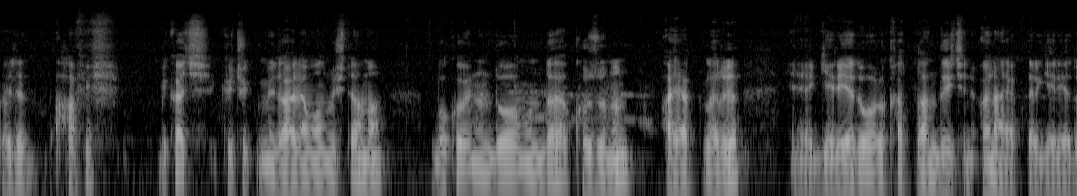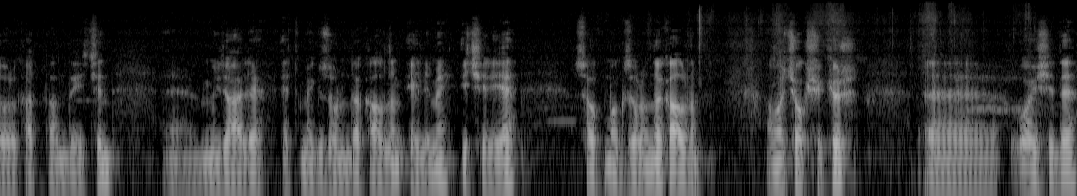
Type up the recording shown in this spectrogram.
böyle hafif birkaç küçük müdahalem olmuştu ama bu koyunun doğumunda kuzunun ayakları eee, geriye doğru katlandığı için, ön ayakları geriye doğru katlandığı için eee, müdahale etmek zorunda kaldım. Elimi içeriye sokmak zorunda kaldım. Ama çok şükür eee, o işi de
